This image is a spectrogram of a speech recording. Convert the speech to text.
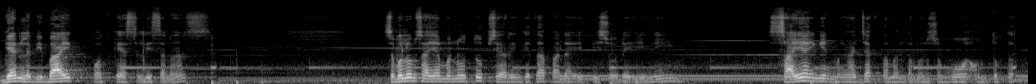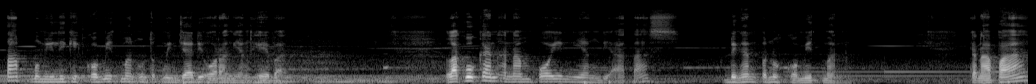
Gen lebih baik podcast listeners Sebelum saya menutup sharing kita pada episode ini, saya ingin mengajak teman-teman semua untuk tetap memiliki komitmen untuk menjadi orang yang hebat. Lakukan enam poin yang di atas dengan penuh komitmen. Kenapa?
